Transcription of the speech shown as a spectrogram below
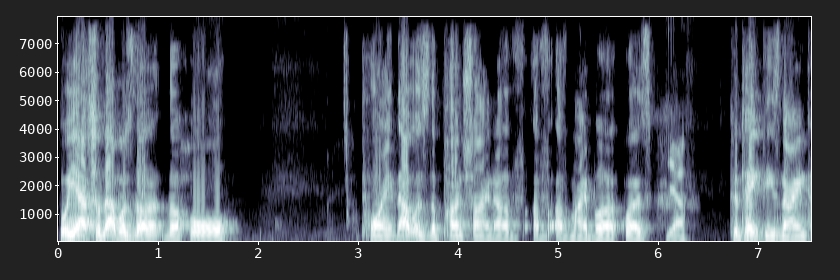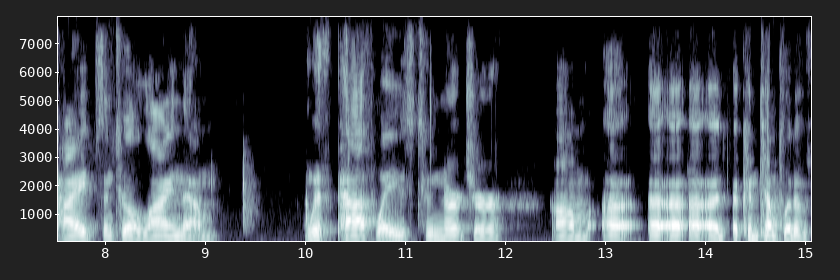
Well, yeah. So that was the the whole point. That was the punchline of of, of my book was yeah to take these nine types and to align them with pathways to nurture um, a, a, a, a, contemplative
